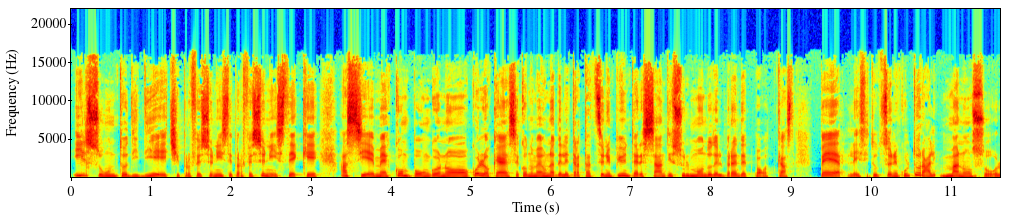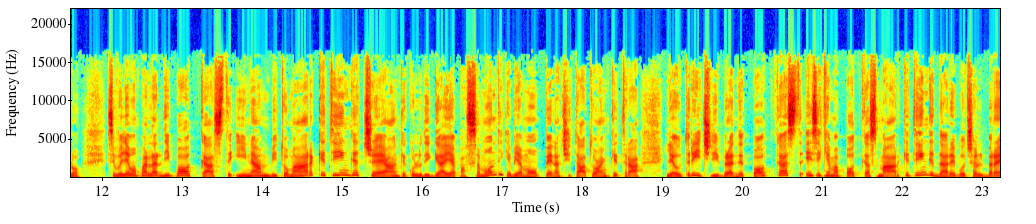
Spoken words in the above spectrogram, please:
il sunto di 10 10 professionisti e professioniste che assieme compongono quello che è secondo me una delle trattazioni più interessanti sul mondo del branded podcast per le istituzioni culturali, ma non solo. Se vogliamo parlare di podcast in ambito marketing, c'è anche quello di Gaia Passamonti che abbiamo appena citato anche tra le autrici di branded podcast e si chiama Podcast Marketing, dare voce al brand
